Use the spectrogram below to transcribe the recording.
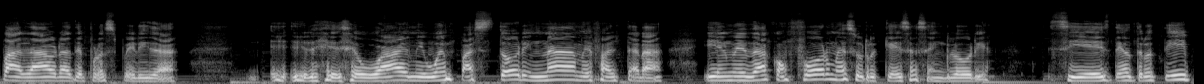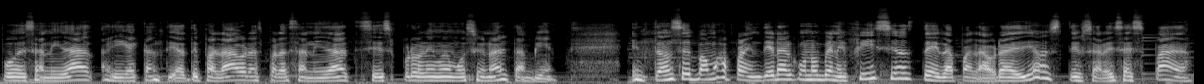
palabras de prosperidad Jehová es mi buen pastor y nada me faltará. Y Él me da conforme a sus riquezas en gloria. Si es de otro tipo de sanidad, ahí hay cantidad de palabras para sanidad. Si es problema emocional, también. Entonces vamos a aprender algunos beneficios de la palabra de Dios, de usar esa espada.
